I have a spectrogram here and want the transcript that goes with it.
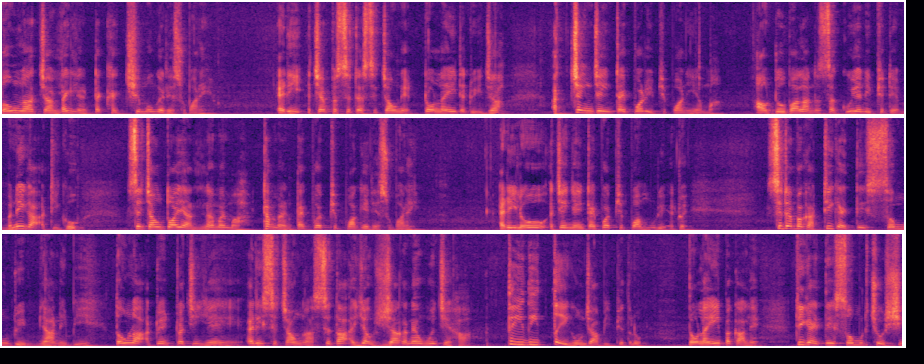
3လကြာလိုက်လံတိုက်ခိုက်ချေမှုန်းခဲ့တယ်ဆိုပါတယ်။အဲ့ဒီအကြံပစစ်တပ်စစ်ကြောင်းနဲ့တော်လိုင်းတပ်တွေအကြားအကြိမ်ကြိမ်တိုက်ပွဲတွေဖြစ်ပွားနေရမှာအော်တိုဘာလ29ရက်နေ့ဖြစ်တဲ့မနေ့ကအထိကိုစစ်ကြောင်းတွားရလမ်းပိုင်းမှာထပ်မံတိုက်ပွဲဖြစ်ပွားခဲ့တယ်ဆိုပါတယ်။အဲ့ဒီလိုအကြိမ်ကြိမ်တိုက်ပွဲဖြစ်ပွားမှုတွေအတွင်း စစ်တပ်ဘက်ကထိခိုက်သေးဆုံးမှုတွေများနေပြီး၃လအတွင်းတွက်ကြည့်ရင်အဲ့ဒီစစ်ကြောင်းကစစ်သားအယောက်ရာခနဲ့ဝန်းကျင်ဟာအသီးသီးတိတ်ကုန်ကြပြီးဖြစ်တယ်လို့တော်လိုင်းဘက်ကလည်းထိခိုက်သေးဆုံးမှုတချို့ရှိ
